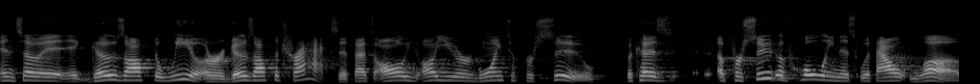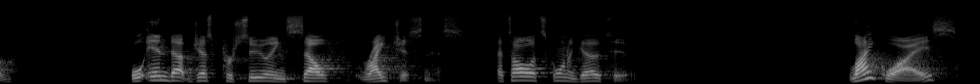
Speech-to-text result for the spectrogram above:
And so it, it, goes off the wheel or it goes off the tracks if that's all, all you're going to pursue, because a pursuit of holiness without love will end up just pursuing self righteousness. That's all it's going to go to. Likewise,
